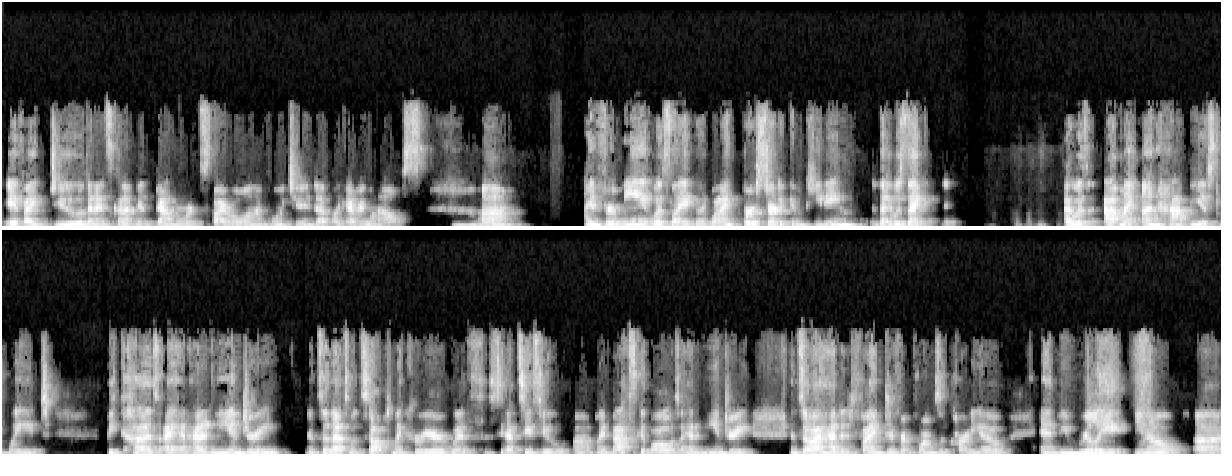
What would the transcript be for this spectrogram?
if I do, then it's kind of a downward spiral and I'm going to end up like everyone else. Mm-hmm. Um, and for me, it was like, like when I first started competing, that was like, I was at my unhappiest weight because I had had a knee injury. And so that's what stopped my career with at CSU uh, playing basketball was I had a knee injury. And so I had to find different forms of cardio and be really, you know, uh,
